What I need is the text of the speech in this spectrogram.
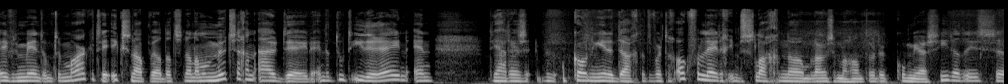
evenement om te marketen. Ik snap wel dat ze dan allemaal mutsen gaan uitdelen. En dat doet iedereen. En ja, daar is, op Koninginnedag, dat wordt toch ook volledig in beslag genomen... langzamerhand door de commercie. Dat is... Uh,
